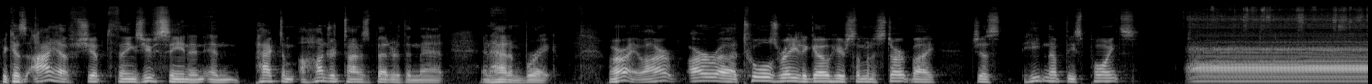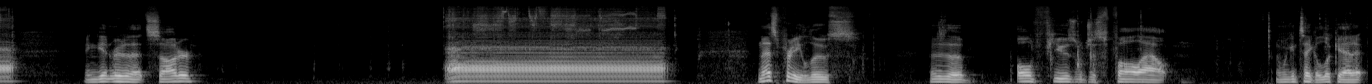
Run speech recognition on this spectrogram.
because I have shipped things you've seen and, and packed them a hundred times better than that and had them break. All right, well, our, our uh, tool's ready to go here, so I'm going to start by just heating up these points and getting rid of that solder. And that's pretty loose. There's a old fuse will just fall out. And we can take a look at it.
